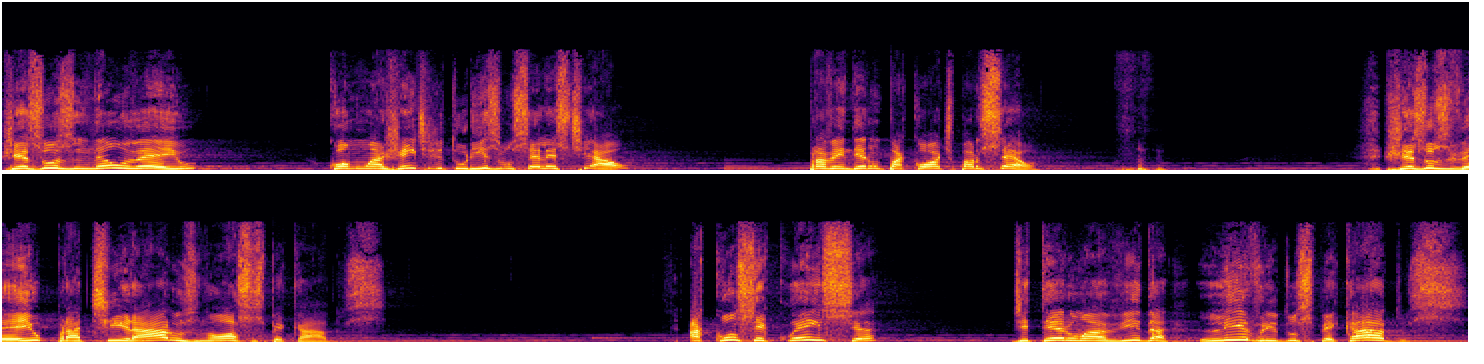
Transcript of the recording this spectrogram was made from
Jesus não veio como um agente de turismo celestial para vender um pacote para o céu. Jesus veio para tirar os nossos pecados. A consequência de ter uma vida livre dos pecados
